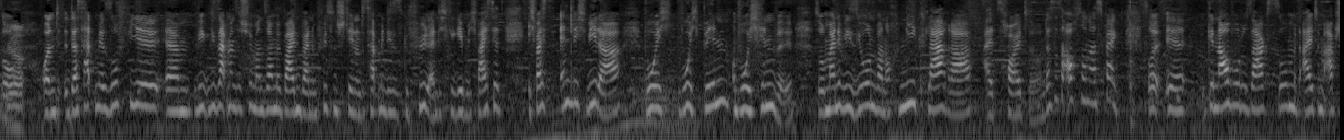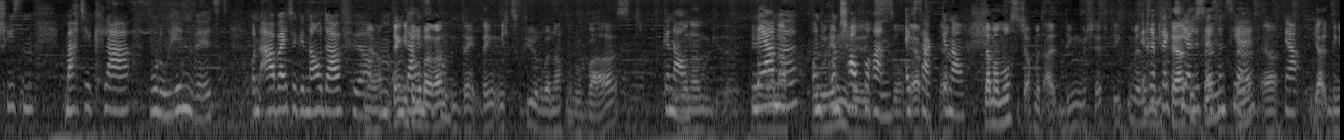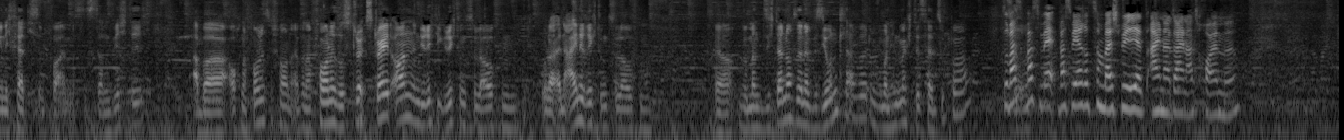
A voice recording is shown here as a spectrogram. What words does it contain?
So. Ja. Und das hat mir so viel, ähm, wie, wie sagt man so schön, man soll mit beiden Beinen Füßen stehen. Und das hat mir dieses Gefühl endlich gegeben. Ich weiß jetzt, ich weiß endlich wieder, wo ich, wo ich bin und wo ich hin will. So, meine Vision war noch nie klarer als heute. Und das ist auch so ein Aspekt. So, äh, genau wo du sagst, so mit Altem abschließen, mach dir klar, wo du hin willst. Und arbeite genau dafür, Ja. um, um denk, nicht dahin darüber ran, denk, denk nicht zu viel darüber nach, wo du warst. Genau. Sondern äh, Lerne nach, und- und schau willst. voran. Exakt, genau. Klar, man muss sich auch mit alten Dingen beschäftigen, wenn Reflektieren ist sind. essentiell. Ne? Ja. Ja. Die alten Dinge nicht fertig sind, vor allem ist es dann wichtig. Aber auch nach vorne zu schauen, einfach nach vorne, so straight, straight on in die richtige Richtung zu laufen oder in eine Richtung zu laufen. Ja, wenn man sich dann noch seiner Vision klar wird und wo man hin möchte, ist halt super. So, was, was, wär, was wäre zum Beispiel jetzt einer deiner Träume?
